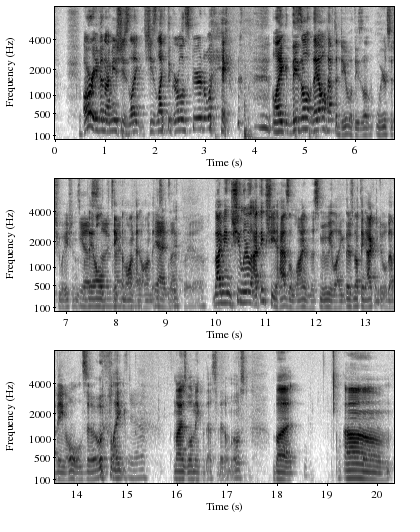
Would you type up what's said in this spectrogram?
or even I mean, she's like she's like the girl in Spirit Away. like these all they all have to deal with these little weird situations, but they all no, take exactly. them on head on, basically. yeah, exactly. Yeah. I mean, she literally, I think she has a line in this movie like, "There's nothing I can do about being old," so like, Yeah. might as well make the best of it almost. But um,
